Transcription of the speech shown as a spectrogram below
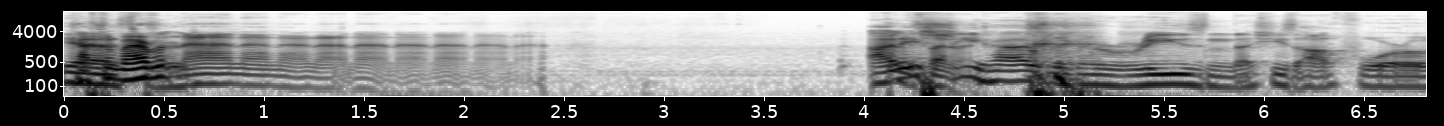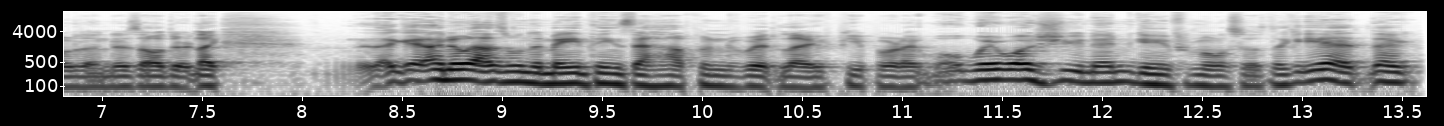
Yeah, Captain Marvel? Weird. Nah, nah, nah, nah, nah, nah, nah, nah. At least she has like, a reason that she's off world and there's other like like I know that was one of the main things that happened with like people are like, Well, where was she in Endgame for most of it? Like, yeah, like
